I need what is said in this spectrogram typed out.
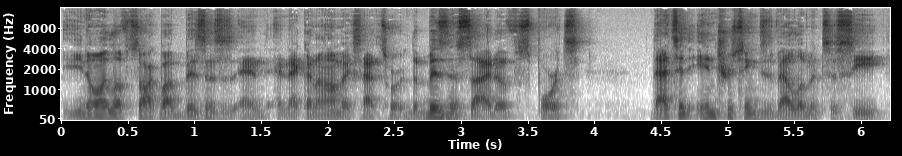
you know, I love to talk about businesses and, and economics, that sort the business side of sports. That's an interesting development to see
